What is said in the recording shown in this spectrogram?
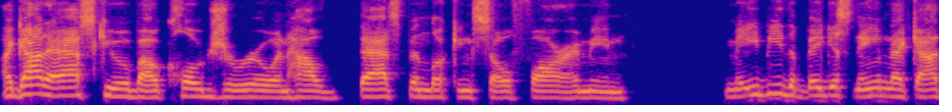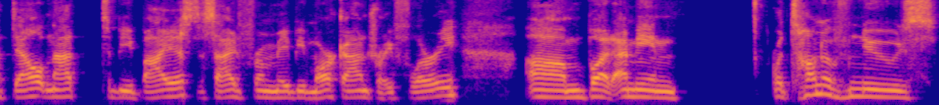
I got to ask you about Claude Giroux and how that's been looking so far. I mean, maybe the biggest name that got dealt, not to be biased, aside from maybe Marc Andre Fleury. Um, but I mean, a ton of news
